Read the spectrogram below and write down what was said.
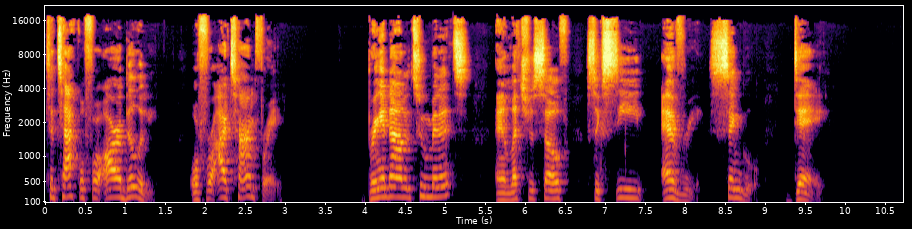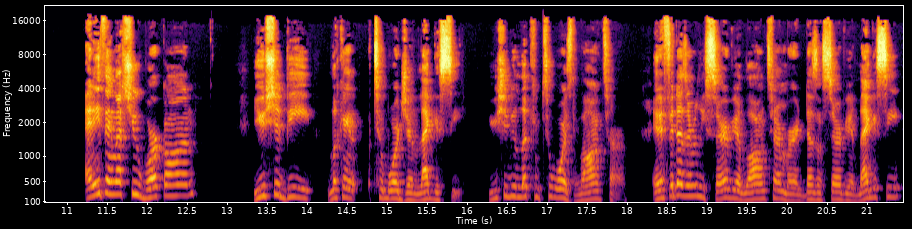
to tackle for our ability or for our time frame. Bring it down to two minutes and let yourself succeed every single day. Anything that you work on, you should be looking towards your legacy. You should be looking towards long term. And if it doesn't really serve your long term or it doesn't serve your legacy,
